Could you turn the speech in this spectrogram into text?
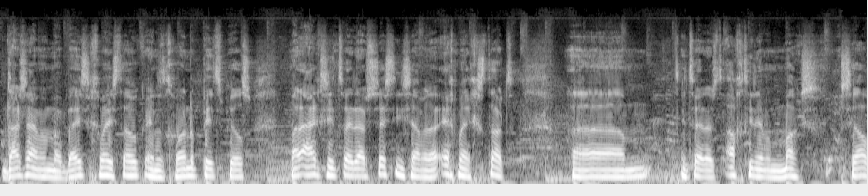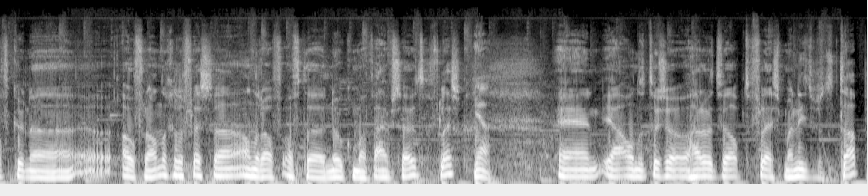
daar zijn we mee bezig geweest ook. In het gewone pitspils. Maar eigenlijk in 2016 zijn we daar echt mee gestart. Ehm, in 2018 hebben we Max zelf kunnen eh, overhandigen. De fles eh, anderhalf of de 0,75 fles. Ja. En ja, ondertussen hadden we het wel op de fles, maar niet op de tap.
